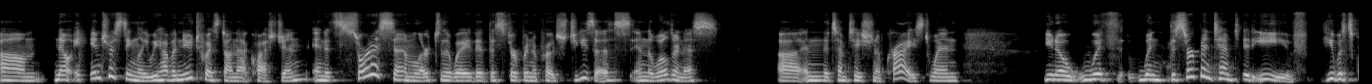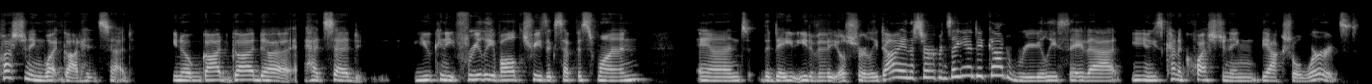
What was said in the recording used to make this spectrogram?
Um, now, interestingly, we have a new twist on that question, and it's sort of similar to the way that the serpent approached Jesus in the wilderness uh, in the temptation of Christ. When, you know, with when the serpent tempted Eve, he was questioning what God had said. You know, God, God uh, had said, "You can eat freely of all trees except this one." and the day you eat of it you'll surely die and the serpent saying yeah did god really say that you know he's kind of questioning the actual words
